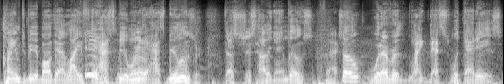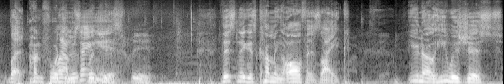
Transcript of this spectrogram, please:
claim to be about that life. There has to be a winner. There has to be a loser. That's just how the game goes. Facts. So whatever, like that's what that is. But what I'm saying is Yeah. this nigga's coming off as like, you know, he was just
